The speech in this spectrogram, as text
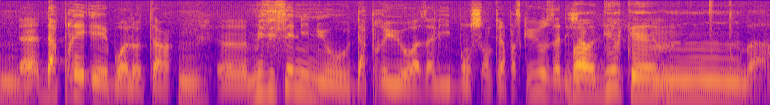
d'après eboalotin euh, musicien nini oyo d'après yo azali bon chanteur parce que yo oza déjà Bon, dire que hum, bah,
